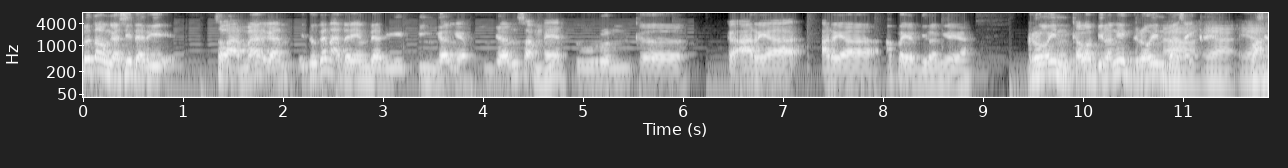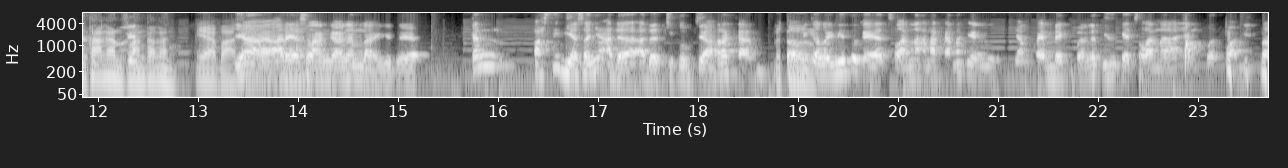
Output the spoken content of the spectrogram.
Lo tau gak sih dari celana kan itu kan ada yang dari pinggang ya pinggang sampai turun ke ke area area apa ya bilangnya ya? Groin. Kalau bilangnya groin bahasa Ah, ya. Ya Selangkangan, selangkangan. ya bahasa ya area Ya, selangkangan lah gitu ya. Kan pasti biasanya ada ada cukup jarak kan. Betul. Tapi kalau ini tuh kayak celana anak-anak yang yang pendek banget gitu kayak celana yang buat wanita.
